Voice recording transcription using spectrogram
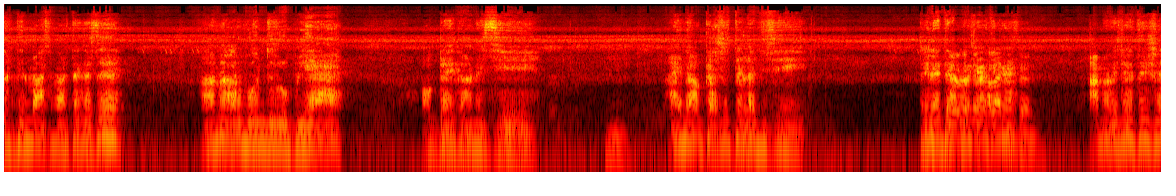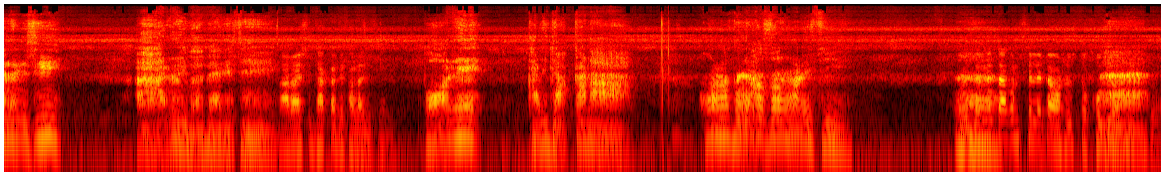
একদিন মাছ মারতে গেছে আমি ওর বন্ধুর উপলে অগ্রাই কানেছি আইনা গাছে তেলা দিছি। তেলে খেলা দিচ্ছেন আমাকে যেতে সেরে গেছি আর ওইভাবে গেছে। আর এসে ধাক্কা দিয়ে ফেলা দিচ্ছেন পরে খালি ধাক্কা না কোনো ধরে আসর মারেছি। ওই জন্য তো এখন ছেলেটা অসুস্থ খুবই অসুস্থ। ওকে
